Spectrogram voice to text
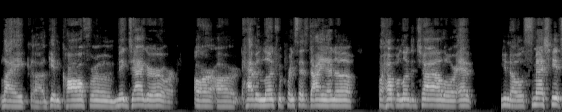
like uh, getting called from Mick Jagger or or or having lunch with Princess Diana for Help a London Child or at you know smash hits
